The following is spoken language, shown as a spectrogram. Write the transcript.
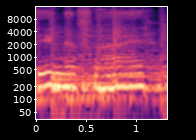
Dignified.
